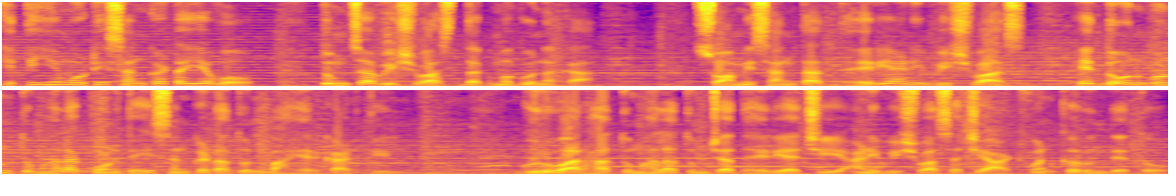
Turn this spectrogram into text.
कितीही मोठी संकट येवो तुमचा विश्वास दगमगू नका. स्वामी सांगतात धैर्य आणि विश्वास हे दोन गुण तुम्हाला कोणत्याही संकटातून बाहेर काढतील. गुरुवार हा तुम्हाला तुमच्या धैर्याची आणि विश्वासाची आठवण करून देतो.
